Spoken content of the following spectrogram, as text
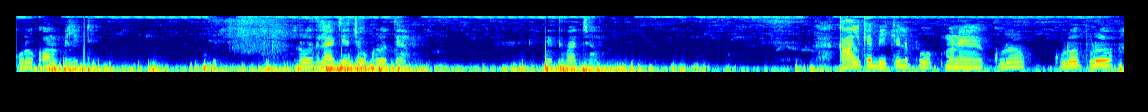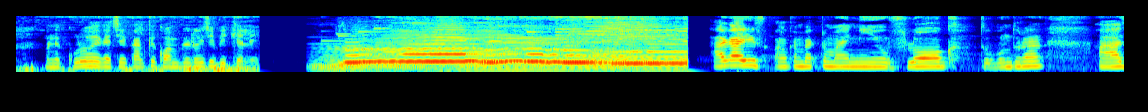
কুড়ো কমপ্লিট রোদ লাগছে চোখগুলোতে দেখতে পাচ্ছ? কালকে বিকেলে মানে কুড়ো কুড়ো পুরো মানে কুড়ো হয়ে গেছে, কালকে কমপ্লিট হয়েছে বিকেলে। Hi guys welcome back to my new blog তো বন্ধুরা, আজ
